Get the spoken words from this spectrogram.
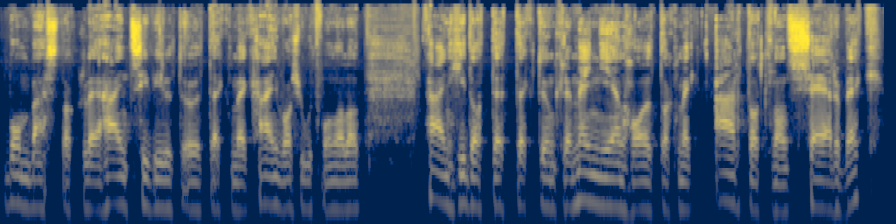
bombáztak le, hány civilt öltek meg, hány vasútvonalat, hány hidat tettek tönkre, mennyien haltak meg, ártatlan szerbek,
